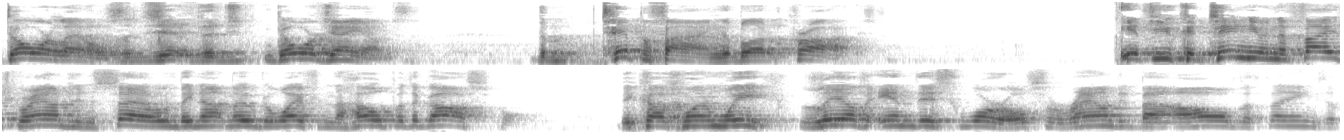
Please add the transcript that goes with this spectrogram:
door lintels, the, door jambs, the typifying the blood of Christ. If you continue in the faith, grounded and settled, and be not moved away from the hope of the gospel, because when we live in this world, surrounded by all the things of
